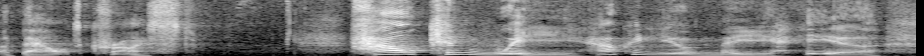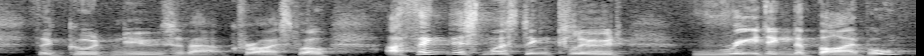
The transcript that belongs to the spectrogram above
about Christ. How can we, how can you and me hear the good news about Christ? Well, I think this must include reading the Bible,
